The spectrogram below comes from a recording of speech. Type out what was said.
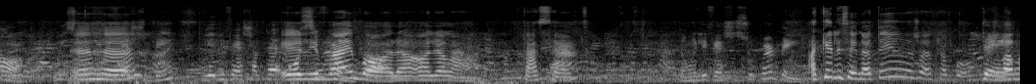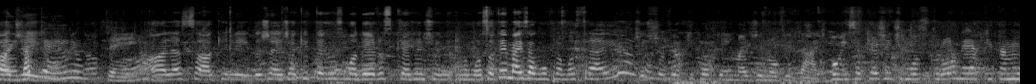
ó. O slim ele Aham. veste bem e ele veste até Ele 50, vai ó. embora, olha lá. Tá Tá? certo. Então ele veste super bem. Aquele você ainda tem ou já acabou? Tenho, ainda tenho, tenho. Olha só que lindo, gente. Aqui tem os modelos que a gente não mostrou. Tem mais algum pra mostrar aí? Deixa eu ver o que, eu tenho mais de novidade. Bom, esse aqui a gente mostrou, né? Aqui tá no.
